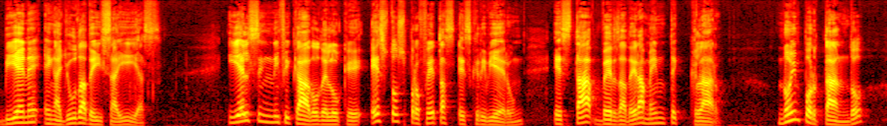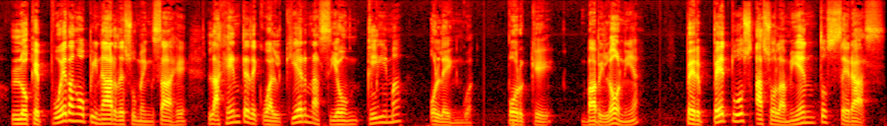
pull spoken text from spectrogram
viene en ayuda de Isaías, y el significado de lo que estos profetas escribieron está verdaderamente claro, no importando lo que puedan opinar de su mensaje la gente de cualquier nación, clima o lengua, porque Babilonia, perpetuos asolamientos serás,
